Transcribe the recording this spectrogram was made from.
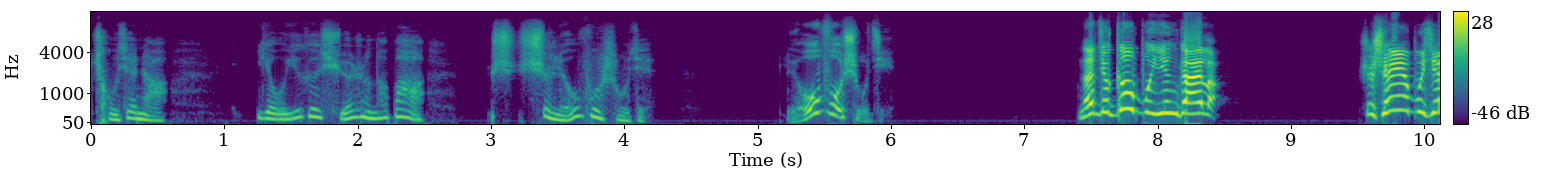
楚县长，有一个学生他爸是是刘副书记，刘副书记，那就更不应该了，是谁也不行。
